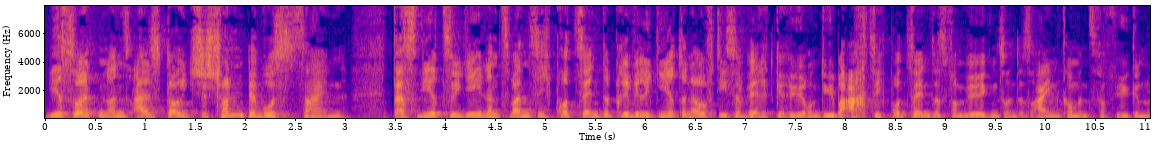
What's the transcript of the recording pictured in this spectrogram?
Wir sollten uns als Deutsche schon bewusst sein, dass wir zu jenen 20 Prozent der Privilegierten auf dieser Welt gehören, die über 80 Prozent des Vermögens und des Einkommens verfügen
